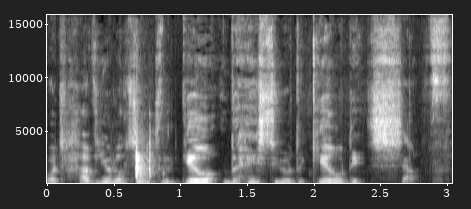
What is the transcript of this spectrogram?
But have you looked into the guild, the history of the guild itself?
